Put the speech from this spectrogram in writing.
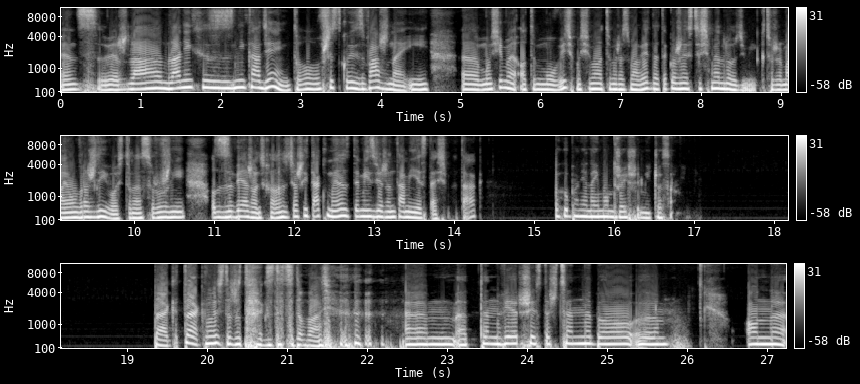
Więc wiesz, dla, dla nich znika dzień. To wszystko jest ważne i e, musimy o tym mówić, musimy o tym rozmawiać, dlatego że jesteśmy ludźmi, którzy mają wrażliwość. To nas różni od zwierząt, chociaż i tak my tymi zwierzętami jesteśmy, tak? To chyba nie najmądrzejszymi czasami. Tak, tak, myślę, że tak, zdecydowanie. Ten wiersz jest też cenny, bo on e,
